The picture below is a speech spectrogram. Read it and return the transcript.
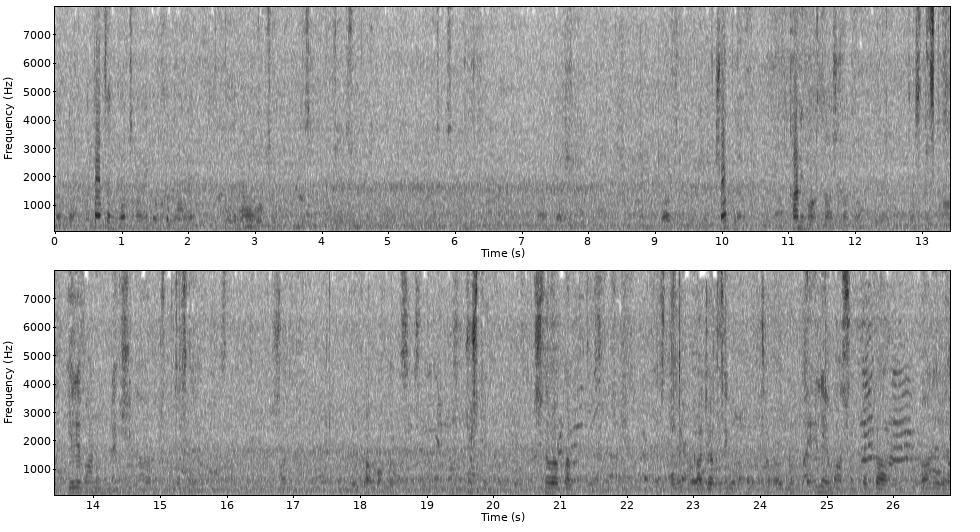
Շատ լավ։ Մտածենք ոնց անենք, որ խթանենք հնարավոր Ողջույն, ինձ ջանցում Շատ լավ։ Քանի մարդ է աշխատում։ Իսկ Երևանում ունեք շինարարություն, Մեր կապանը ասիստը։ ճիշտ է։ Շնորհակալ եմ։ Այստեղ կաջակցենք որ այլ եմ ասում, պետքա բաները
